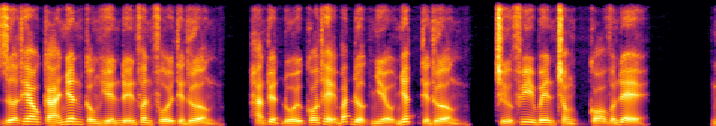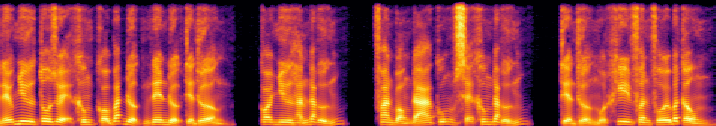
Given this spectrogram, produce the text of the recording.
dựa theo cá nhân cống hiến đến phân phối tiền thưởng, hắn tuyệt đối có thể bắt được nhiều nhất tiền thưởng, trừ phi bên trong có vấn đề. Nếu như Tô Duệ không có bắt được nên được tiền thưởng, coi như hắn đáp ứng, fan bóng đá cũng sẽ không đáp ứng, tiền thưởng một khi phân phối bất công,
